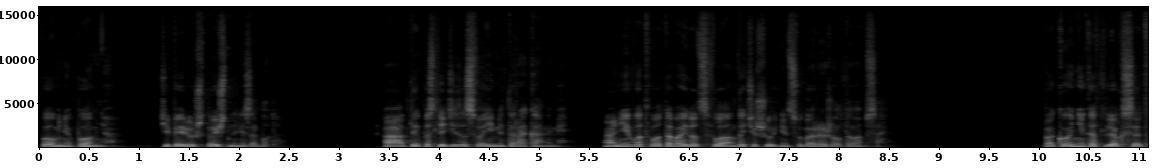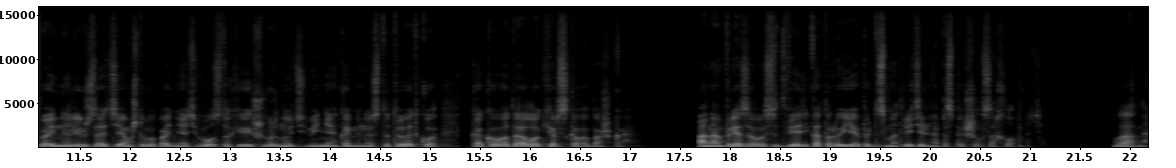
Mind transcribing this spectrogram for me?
Помню, помню. Теперь уж точно не забуду. А ты последи за своими тараканами. Они вот-вот обойдут с фланга чешуйницу горы Желтого Пса. Покойник отвлекся от войны лишь за тем, чтобы поднять в воздух и швырнуть в меня каменную статуэтку какого-то локерского башка. Она врезалась в дверь, которую я предусмотрительно поспешил захлопнуть. Ладно,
